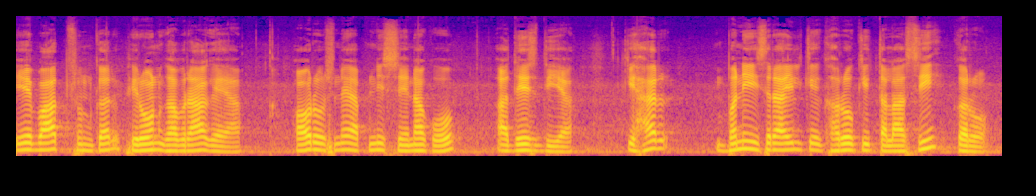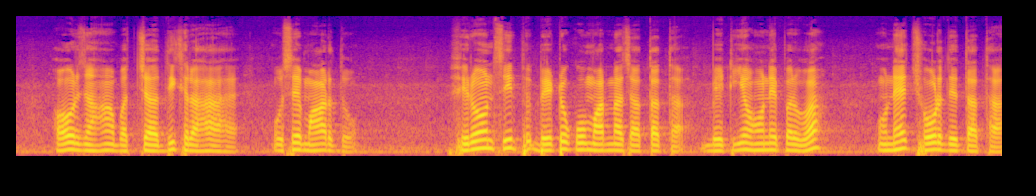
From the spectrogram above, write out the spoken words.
ये बात सुनकर फ़िरौन घबरा गया और उसने अपनी सेना को आदेश दिया कि हर बनी इसराइल के घरों की तलाशी करो और जहाँ बच्चा दिख रहा है, उसे मार दो। फ़िरौन सिर्फ़ बेटों को मारना चाहता था। बेटियाँ होने पर वह उन्हें छोड़ देता था।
